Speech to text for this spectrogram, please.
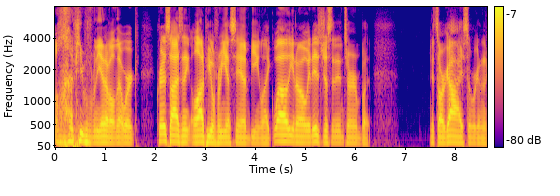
a lot of people from the NFL Network criticizing, a lot of people from ESPN being like, well, you know, it is just an intern, but it's our guy, so we're to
